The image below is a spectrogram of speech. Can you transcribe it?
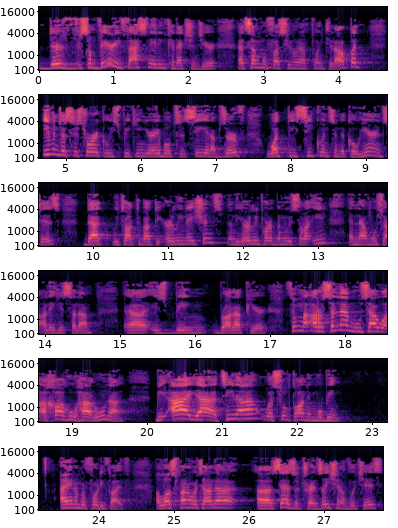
there's some very fascinating connections here that some Mufassirun have pointed out, but even just historically speaking, you're able to see and observe what the sequence and the coherence is that we talked about the early nations and the early part of Banu Israel, and now Musa alayhi salam uh, is being brought up here. ثم أرسلنا موسى وأخاه هارون بآياتنا وسلطان مبين Ayah number 45. Allah subhanahu wa ta'ala uh, says, a translation of which is,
